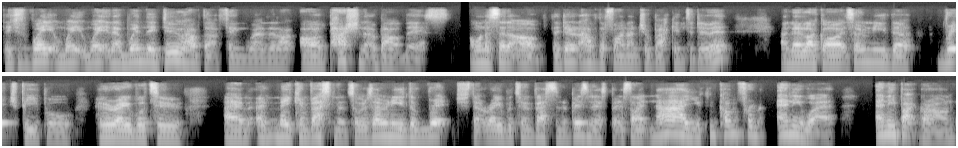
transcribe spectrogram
they just wait and wait and wait. And then when they do have that thing where they're like oh i'm passionate about this i want to set it up they don't have the financial backing to do it and they're like oh it's only the rich people who are able to um, and make investments, or it's only the rich that are able to invest in a business. But it's like, nah, you can come from anywhere, any background,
